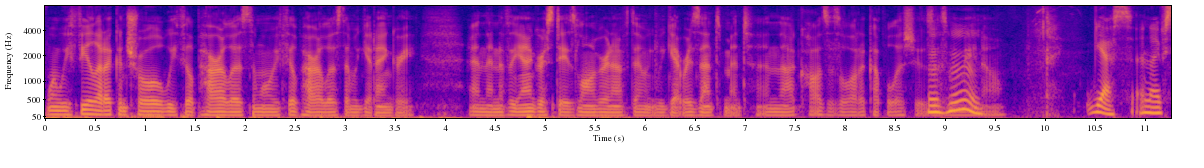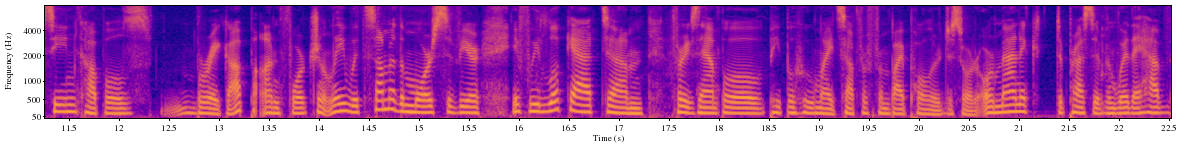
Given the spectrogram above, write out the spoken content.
when we feel out of control, we feel powerless. And when we feel powerless, then we get angry. And then if the anger stays longer enough, then we get resentment, and that causes a lot of couple issues, as we may know. Yes, and I've seen couples break up, unfortunately, with some of the more severe. If we look at, um, for example, people who might suffer from bipolar disorder or manic depressive, and where they have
